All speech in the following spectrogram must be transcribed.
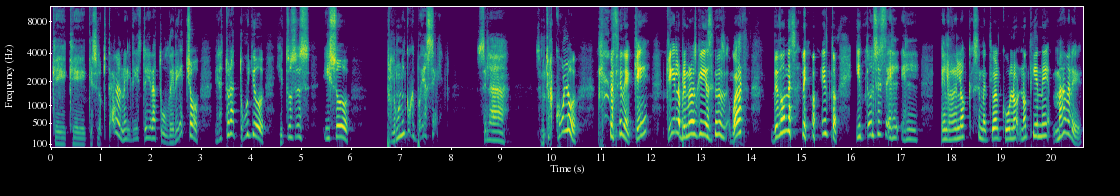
que, que, que se lo quitaran, él este era tu derecho, era, esto era tuyo, y entonces hizo pues, lo único que podía hacer, se la, se metió al culo. ¿Qué? ¿Qué? La primera vez que ¿What? ¿De dónde salió esto? Y entonces el, el, el reloj que se metió al culo no tiene madre.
